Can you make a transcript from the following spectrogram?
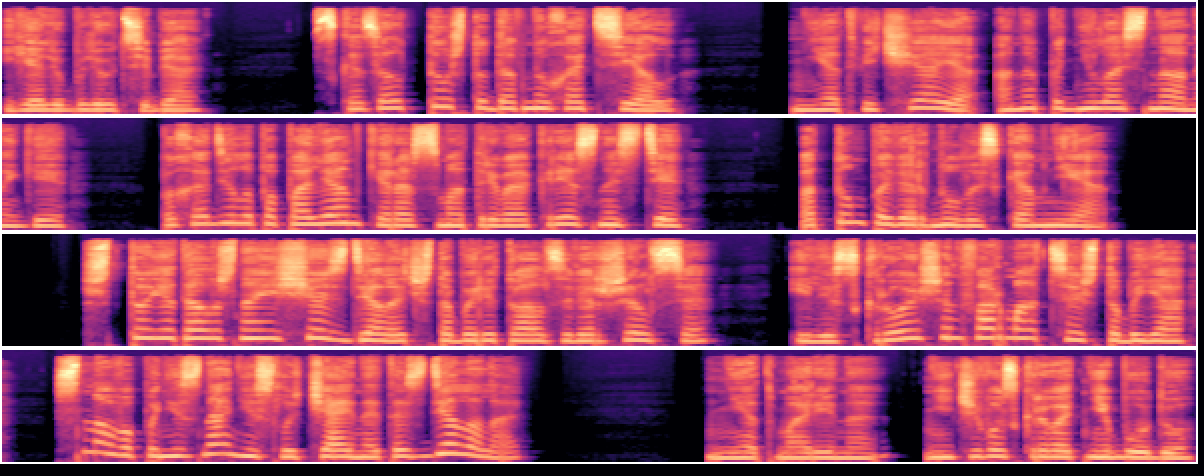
я люблю тебя», — сказал то, что давно хотел. Не отвечая, она поднялась на ноги, походила по полянке, рассматривая окрестности, потом повернулась ко мне. «Что я должна еще сделать, чтобы ритуал завершился? Или скроешь информацию, чтобы я снова по незнанию случайно это сделала?» «Нет, Марина, ничего скрывать не буду».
